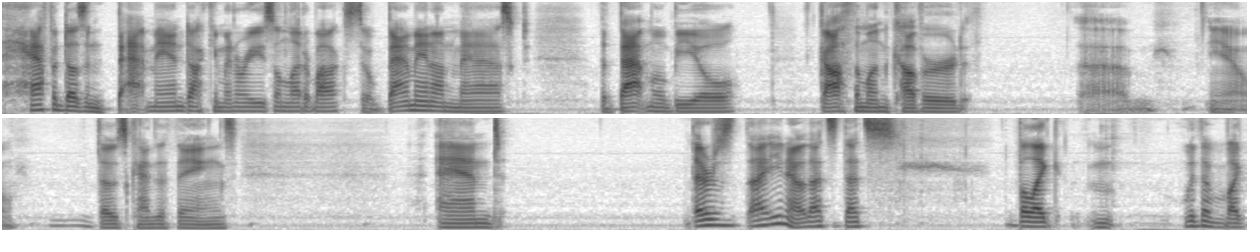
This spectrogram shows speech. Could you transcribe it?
half a dozen Batman documentaries on Letterboxd. So Batman Unmasked, The Batmobile, Gotham Uncovered, um, you know, those kinds of things. And there's, uh, you know, that's that's, but like with a like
